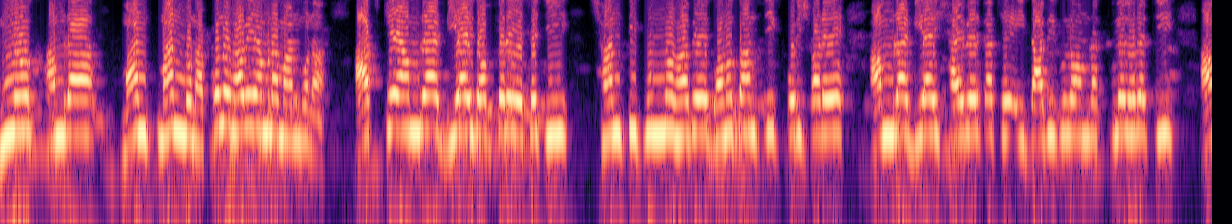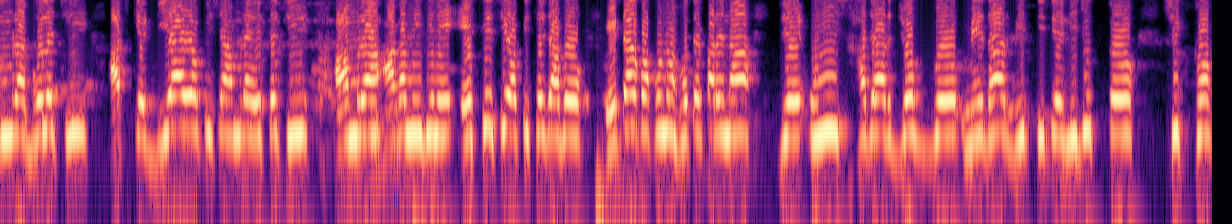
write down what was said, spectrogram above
নিয়োগ আমরা মান- মানবো না। কোনোভাবেই আমরা মানবো না। আজকে আমরা ডিআই দপ্তরে এসেছি শান্তিপূর্ণভাবে গণতান্ত্রিক পরিসরে আমরা ডিআই সাহেবের কাছে এই দাবিগুলো আমরা তুলে ধরেছি, আমরা বলেছি, আজকে ডিআই অফিসে আমরা এসেছি, আমরা আগামী দিনে এসএসসি অফিসে যাব, এটা কখনো হতে পারে না। যে উনিশ হাজার যোগ্য মেধার ভিত্তিতে নিযুক্ত শিক্ষক,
